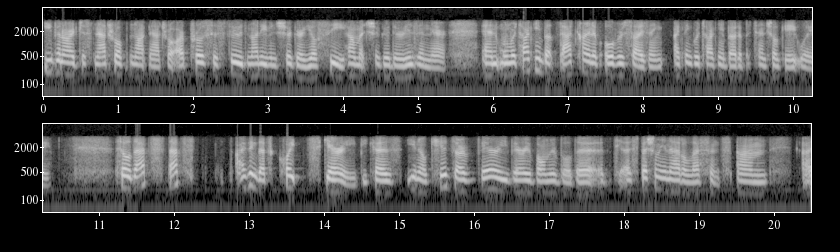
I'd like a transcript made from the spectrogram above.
even our just natural not natural our processed foods not even sugar you'll see how much sugar there is in there and when we're talking about that kind of oversizing i think we're talking about a potential gateway So that's that's I think that's quite scary because you know kids are very very vulnerable, especially in adolescence. Um, uh,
